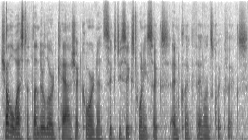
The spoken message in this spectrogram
Travel west to Thunderlord Cache at coordinate 6626 and click Thaelin's Quick Fix.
